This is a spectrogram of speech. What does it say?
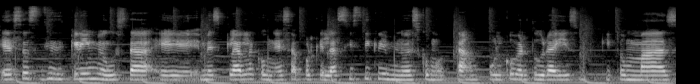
esa CC Cream me gusta eh, mezclarla con esa porque la CC Cream no es como tan full cobertura y es un poquito más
